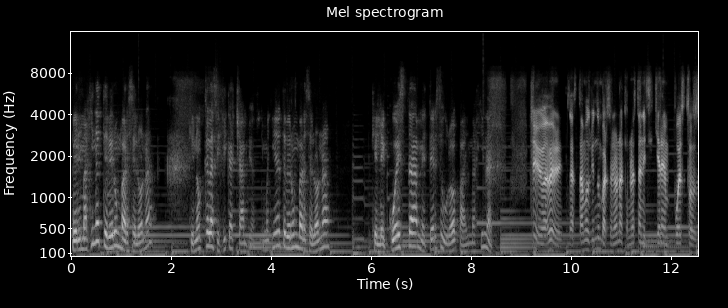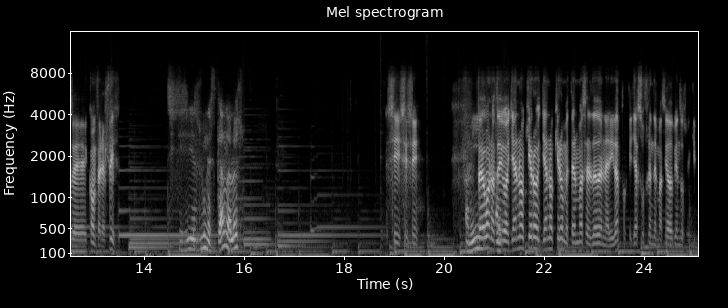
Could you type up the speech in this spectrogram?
Pero imagínate ver un Barcelona que no clasifica Champions. Imagínate ver un Barcelona que le cuesta meterse a Europa, imagínate. Sí, a ver, estamos viendo un Barcelona que no está ni siquiera en puestos de Conference League. Sí, sí, sí, es un escándalo eso. Sí, sí, sí. A mí, Pero bueno, te a- digo, ya no quiero, ya no quiero meter más el dedo en la herida porque ya sufren demasiado viendo su equipo.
